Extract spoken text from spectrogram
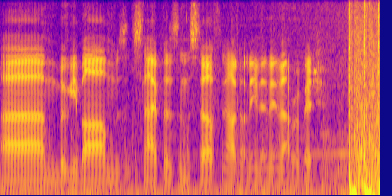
Um, boogie bombs and snipers and stuff. No, I don't need any of that rubbish.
